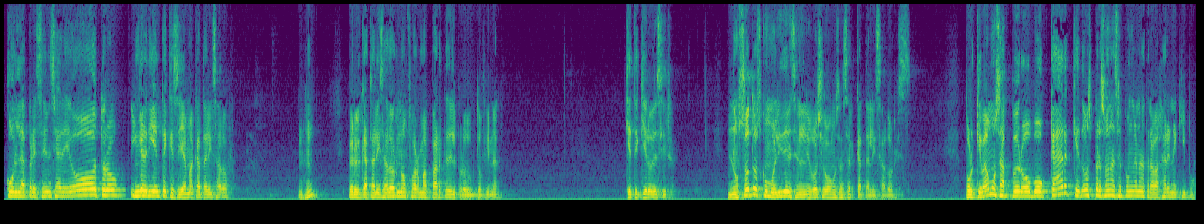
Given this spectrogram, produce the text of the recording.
con la presencia de otro ingrediente que se llama catalizador. Pero el catalizador no forma parte del producto final. ¿Qué te quiero decir? Nosotros como líderes en el negocio vamos a ser catalizadores. Porque vamos a provocar que dos personas se pongan a trabajar en equipo.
